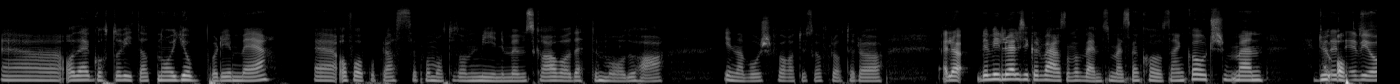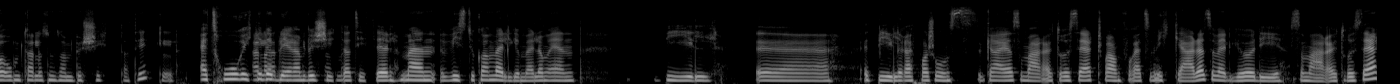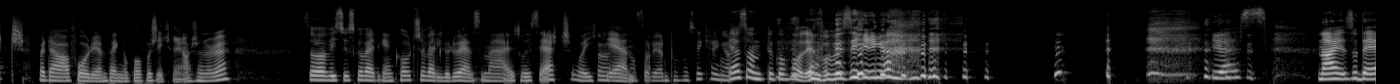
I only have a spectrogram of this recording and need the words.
Eh, og det er godt å vite at nå jobber de med eh, å få på plass på en måte sånn minimumskrav, og dette må du ha innabords for at du skal få lov til å Eller det vil vel sikkert være sånn at hvem som helst kan kalle seg en coach, men du er det det vi òg omtaler som sånn beskytta tittel? Jeg tror ikke Eller er det blir en beskytta tittel, men hvis du kan velge mellom en bil eh, et bilreparasjonsgreie som er autorisert, framfor et som ikke er det, så velger jo de som er autorisert, for da får du igjen penger på forsikringa, skjønner du. Så hvis du skal velge en coach, så velger du en som er autorisert, og ikke Sånn at du kan få som det igjen på forsikringa? Ja, sånn at du kan få det igjen på forsikringa. yes. Nei, så det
